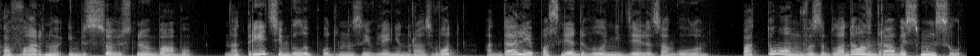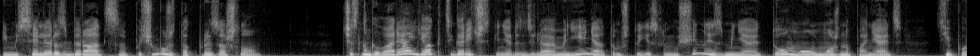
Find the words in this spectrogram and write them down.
привет, дорогой друг, эта глава для тебя. Моему другу изменила жена. Первые пару дней все старательно кляли – коварную и бессовестную бабу. На третий было подано заявление на развод, а далее последовала неделя загула. Потом возобладал здравый смысл, и мы сели разбираться, почему же так произошло. Честно говоря, я категорически не разделяю мнение о том, что если мужчина изменяет, то, мол, можно понять. Типа,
